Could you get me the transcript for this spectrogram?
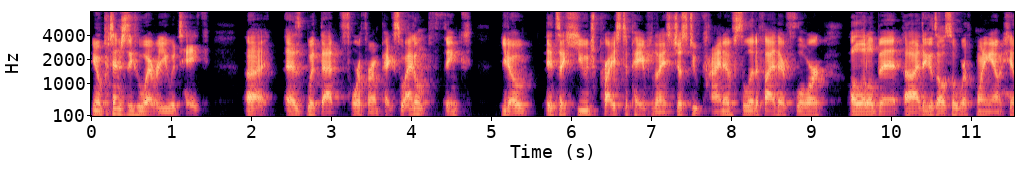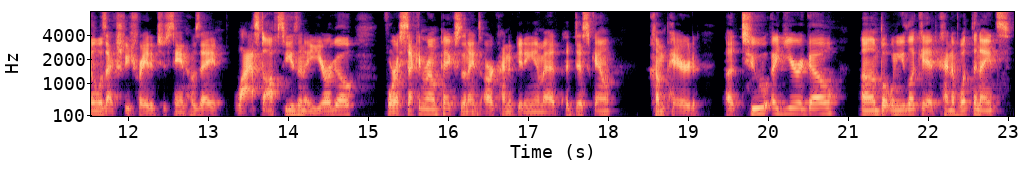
you know potentially whoever you would take uh, as with that fourth round pick. So I don't think you know it's a huge price to pay for the Knights just to kind of solidify their floor a little bit. Uh, I think it's also worth pointing out Hill was actually traded to San Jose last offseason a year ago for a second round pick. So the Knights are kind of getting him at a discount compared uh, to a year ago. Um, but when you look at kind of what the Knights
